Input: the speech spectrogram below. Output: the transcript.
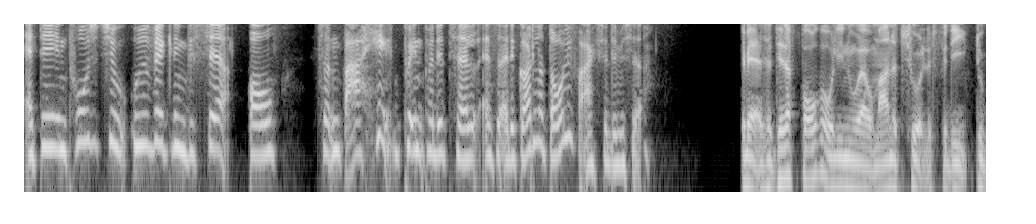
Er det en positiv udvikling, vi ser, og sådan bare helt på ind på det tal? Altså, er det godt eller dårligt for aktier, det vi ser? Jamen, altså, det, der foregår lige nu, er jo meget naturligt, fordi du,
